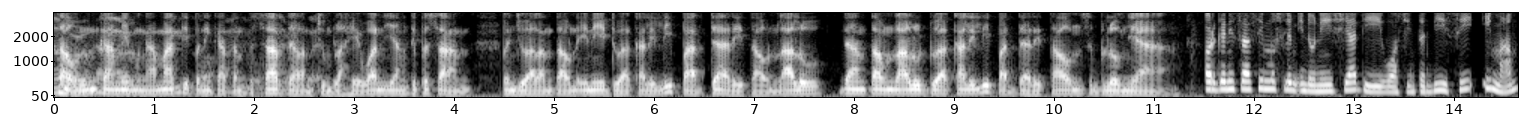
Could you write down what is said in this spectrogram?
tahun kami mengamati peningkatan besar dalam jumlah hewan yang dipesan. Penjualan tahun ini dua kali lipat dari tahun lalu, dan tahun lalu dua kali lipat dari tahun sebelumnya. Organisasi Muslim Indonesia di Washington DC, Imam,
